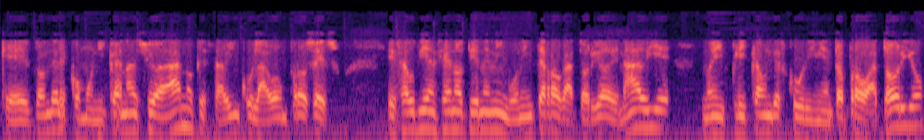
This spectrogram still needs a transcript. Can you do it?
que es donde le comunican al ciudadano que está vinculado a un proceso. Esa audiencia no tiene ningún interrogatorio de nadie, no implica un descubrimiento probatorio,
